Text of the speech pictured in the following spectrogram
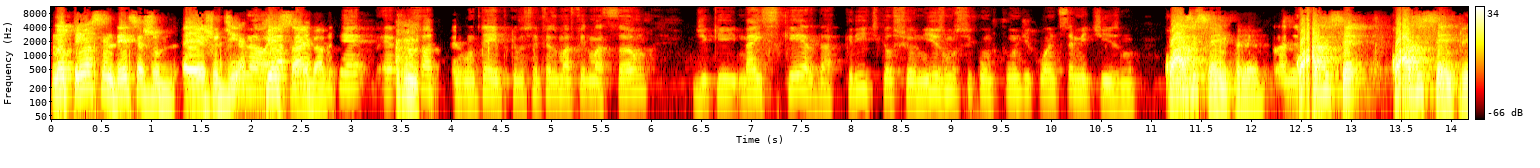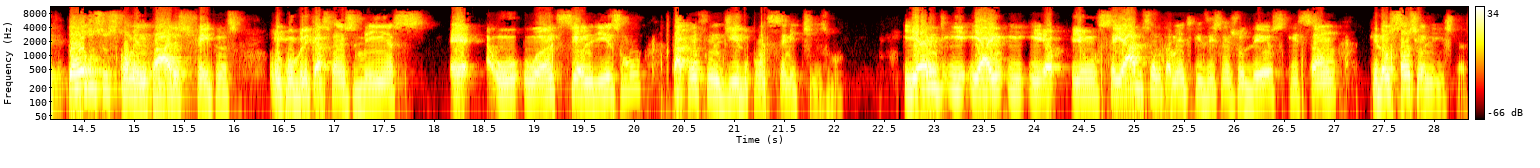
Não tenho ascendência ju, é, judia não, que eu é saiba. Porque, é, eu só te perguntei, porque você fez uma afirmação de que na esquerda a crítica ao sionismo se confunde com o antissemitismo. Quase sempre. Quase, se, quase sempre. Todos os comentários feitos em publicações minhas, é, o, o antisionismo está confundido com o antissemitismo. E, é, e, e, e, eu sei absolutamente que existem judeus que são que não são sionistas,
